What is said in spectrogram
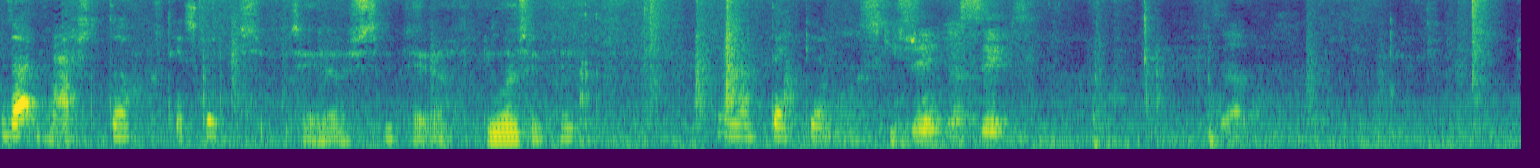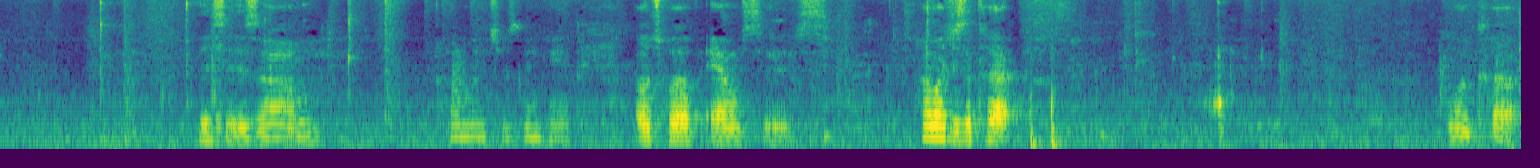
Is that mashed stuff? Tastes good. Sweet potato, sweet potato. Do you want a sweet potato? I'm thinking. Six, a six. seven. This is, um, how much is in here? Oh, 12 ounces. How much is a cup? One cup.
